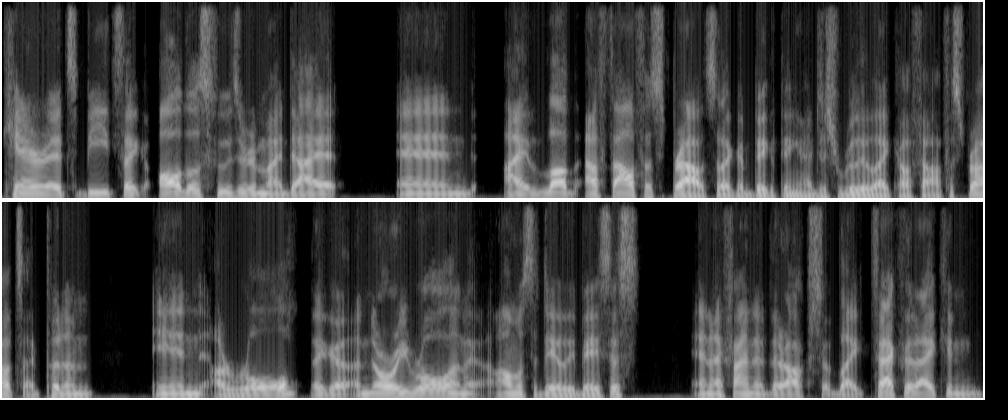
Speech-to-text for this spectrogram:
carrots, beets, like all those foods are in my diet. And I love alfalfa sprouts, like a big thing. I just really like alfalfa sprouts. I put them in a roll, like a, a nori roll, on a, almost a daily basis. And I find that they're also like the fact that I can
